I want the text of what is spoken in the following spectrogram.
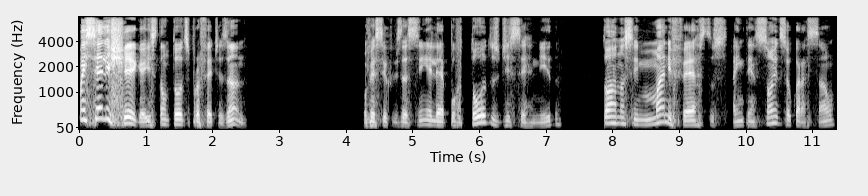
Mas se ele chega e estão todos profetizando, o versículo diz assim: ele é por todos discernido, tornam-se manifestos as intenções do seu coração,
